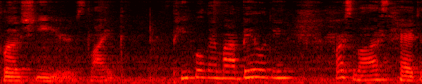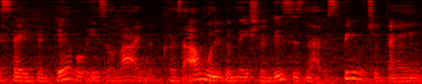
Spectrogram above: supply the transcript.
plus years. Like, people in my building, first of all, I had to say the devil is a liar because I wanted to make sure this is not a spiritual thing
